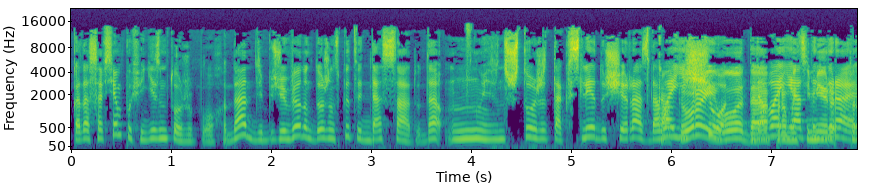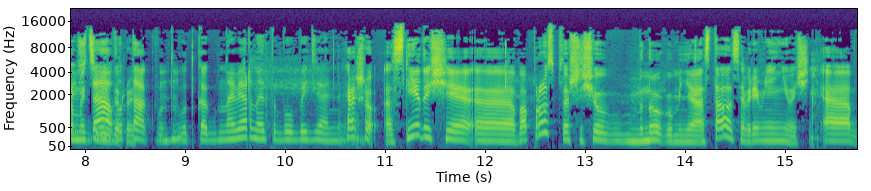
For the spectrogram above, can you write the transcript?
когда совсем пофигизм тоже плохо, да? Ребенок должен испытывать досаду, да? Ну, что же так, в следующий раз, давай еще, да, давай я отыграюсь, да, вот так вот, угу. вот как бы, наверное, это было бы идеально. Хорошо, а следующий э, вопрос, потому что еще много у меня осталось, а времени не очень. А,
